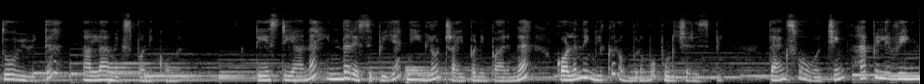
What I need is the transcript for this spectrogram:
தூவி விட்டு நல்லா மிக்ஸ் பண்ணிக்கோங்க. டேஸ்டியான இந்த ரெசிபியை நீங்களும் ட்ரை பண்ணி பாருங்கள் குழந்தைங்களுக்கு ரொம்ப ரொம்ப பிடிச்ச ரெசிபி தேங்க்ஸ் ஃபார் வாட்சிங் ஹாப்பி லிவிங்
